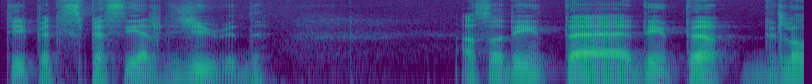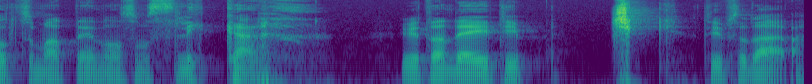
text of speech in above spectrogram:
typ ett speciellt ljud. Alltså det är inte, det är inte att det låter som att det är någon som slickar. Utan det är typ tsk, typ sådär.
